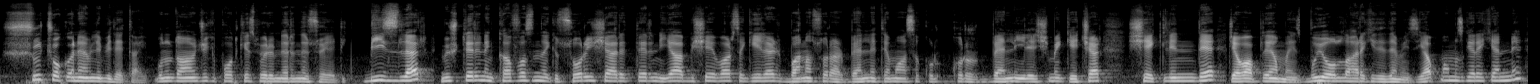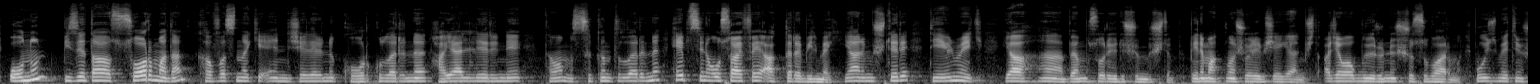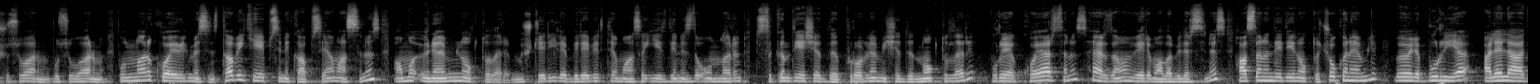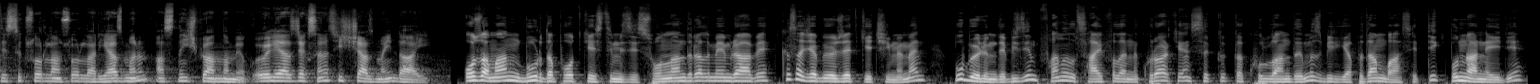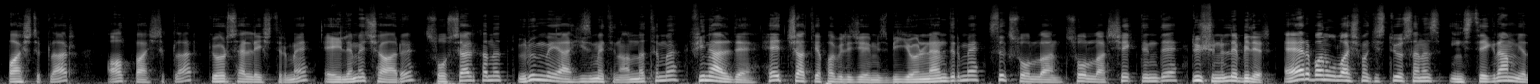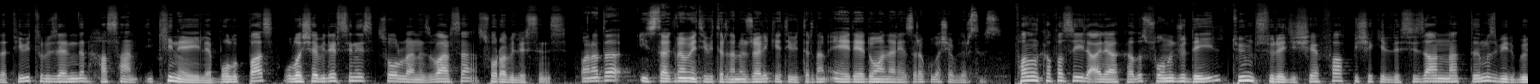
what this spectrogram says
şu çok önemli bir detay. Bunu daha önceki podcast bölümlerinde söyledik. Bizler müşterinin kafasındaki soru işaretlerini ya bir şey varsa gelir bana sorar, benle temasa kur- kurur, benle iletişime geçer şeklinde cevaplayamayız. Bu yolla hareket edemeyiz. Yapmamız gereken ne? Onun bize daha sormadan kafasındaki endişelerini, korkularını, hayallerini, tamam mı? Sıkıntılarını hepsini o sayfaya aktarabilmek. Yani müşteri diyebilmek ya ha ben bu soruyu düşünmüştüm. Benim aklıma şöyle bir şey gelmişti. Acaba bu ürünün şusu var mı? Bu hizmetin şusu var mı? Busu var mı? Bunları koyabilmesiniz. Tabii ki hepsini kapsayamazsınız ama önemli noktaları müşteriyle birebir temasa girdiğinizde onların sıkıntı yaşadığı, problem yaşadığı noktaları buraya koyarsanız her zaman verim alabilirsiniz. Hasan'ın dediği nokta çok önemli. Böyle buraya alelade sık sorulan sorular yazmanın aslında hiçbir anlamı yok. Öyle yazacaksanız hiç yazmayın daha iyi. O zaman burada podcast'imizi sonlandıralım Emre abi. Kısaca bir özet geçeyim hemen. Bu bölümde bizim funnel sayfalarını kurarken sıklıkla kullandığımız bir yapıdan bahsettik. Bunlar neydi? Başlıklar, alt başlıklar, görselleştirme, eyleme çağrı, sosyal kanıt, ürün veya hizmetin anlatımı, finalde headshot yapabileceğimiz bir yönlendirme, sık sorulan sorular şeklinde düşünülebilir. Eğer bana ulaşmak istiyorsanız Instagram ya da Twitter üzerinden Hasan 2N ile Bolukbaz ulaşabilirsiniz. Sorularınız varsa sorabilirsiniz. Bana da Instagram ve Twitter'dan özellikle Twitter'dan ED Doğaner yazarak ulaşabilirsiniz. Funnel kafası ile alakalı sonucu değil tüm süreci şeffaf bir şekilde size anlattığımız bir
